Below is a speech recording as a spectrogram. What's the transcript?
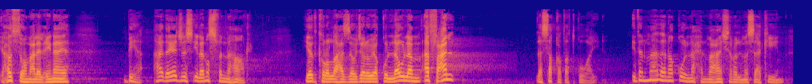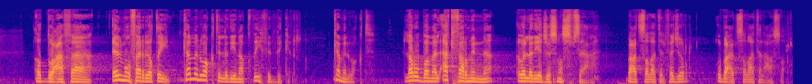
يحثهم على العناية بها. هذا يجلس إلى نصف النهار. يذكر الله عز وجل ويقول لو لم أفعل لسقطت قواي. اذا ماذا نقول نحن معاشر المساكين؟ الضعفاء المفرطين. كم الوقت الذي نقضيه في الذكر؟ كم الوقت؟ لربما الأكثر منا هو الذي يجلس نصف ساعة بعد صلاة الفجر وبعد صلاة العصر.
